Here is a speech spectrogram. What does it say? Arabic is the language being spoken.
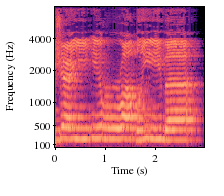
شيء رقيبا.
